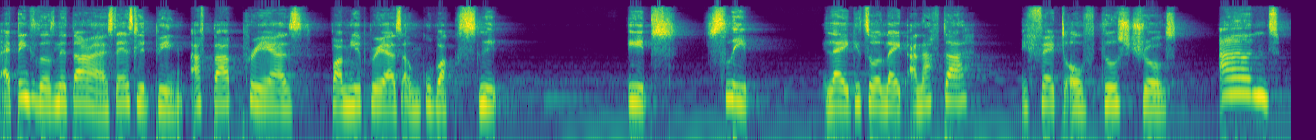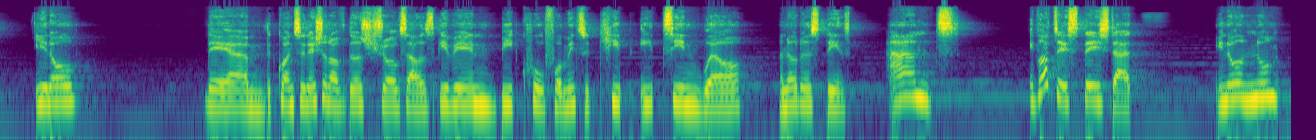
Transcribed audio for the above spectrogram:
I think it was later I started sleeping. After prayers, family prayers, I'll go back sleep. Eat, sleep. Like it was like an after effect of those drugs. And, you know, the um, the continuation of those drugs I was given be cool for me to keep eating well and all those things. And it got to a stage that, you know, no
